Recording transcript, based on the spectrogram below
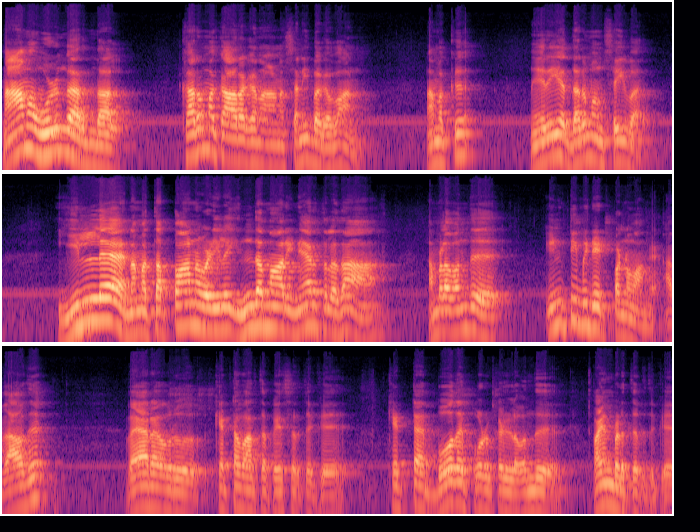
நாம் ஒழுங்காக இருந்தால் கர்மகாரகனான சனி பகவான் நமக்கு நிறைய தர்மம் செய்வார். இல்லை நம்ம தப்பான வழியில் இந்த மாதிரி நேரத்தில் தான் நம்மளை வந்து இன்டிமிடேட் பண்ணுவாங்க. அதாவது வேறு ஒரு கெட்ட வார்த்தை பேசுகிறதுக்கு கெட்ட போதைப் பொருட்களில் வந்து பயன்படுத்துறதுக்கு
